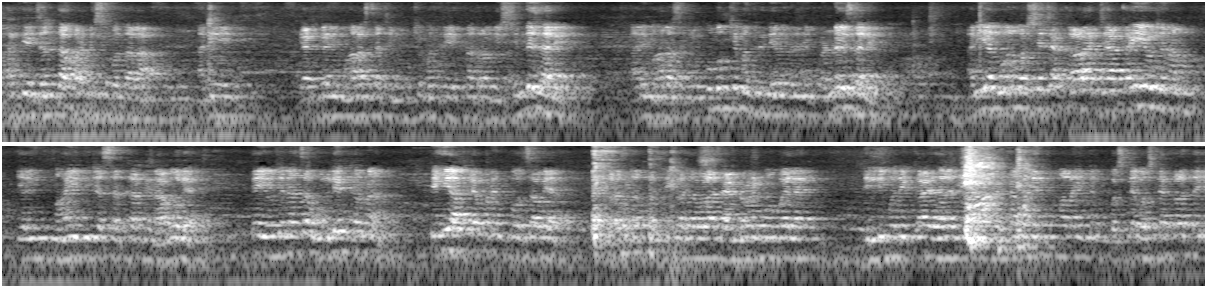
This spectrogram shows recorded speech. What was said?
भारतीय जनता पार्टी सोबत आला. आणि या ठिकाणी महाराष्ट्राचे मुख्यमंत्री एकनाथरावजी शिंदे झाले. आणि महाराष्ट्राचे उपमुख्यमंत्री देवेंद्रजी फडणवीस झाले. आणि या दोन वर्षाच्या काळात ज्या काही योजना या महायुतीच्या सरकारने राबवल्या त्या योजनांचा उल्लेख करणं तेही आपल्यापर्यंत पोहोचाव्या खरं तर प्रत्येकाजवळ आज अँड्रॉइड मोबाईल आहे. दिल्लीमध्ये काय झालं ते तुम्हाला इथे बसल्या बसल्या कळतंय.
